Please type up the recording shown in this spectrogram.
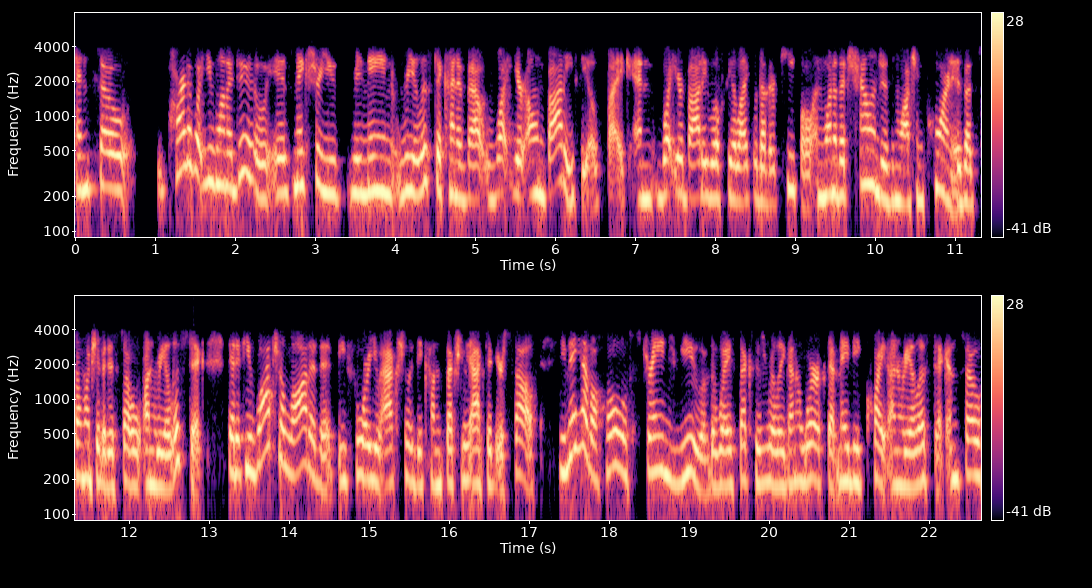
And so part of what you want to do is make sure you remain realistic kind of about what your own body feels like and what your body will feel like with other people. And one of the challenges in watching porn is that so much of it is so unrealistic that if you watch a lot of it before you actually become sexually active yourself, you may have a whole strange view of the way sex is really going to work that may be quite unrealistic. And so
